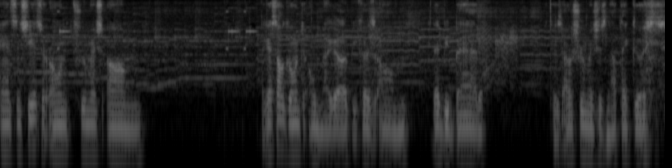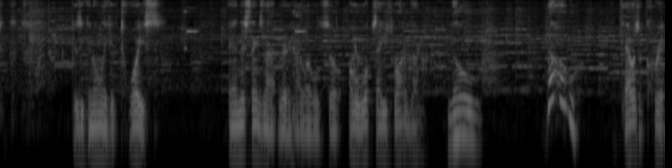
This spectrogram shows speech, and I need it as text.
And since she has her own Shroomish, um, I guess I'll go into Omega because, um, that'd be bad. Because our Shroomish is not that good. Because he can only hit twice. And this thing's not very high leveled, so... Oh, whoops, I used Water Gun. No! No! That was a crit.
